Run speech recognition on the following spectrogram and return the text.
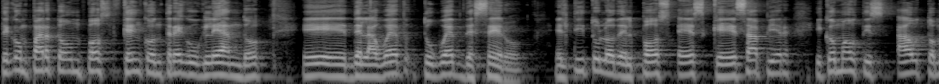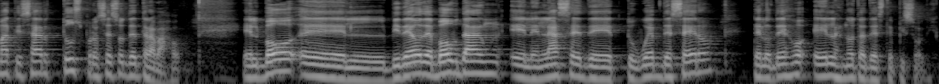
te comparto un post que encontré googleando eh, de la web Tu Web de Cero el título del post es ¿Qué es Zapier y cómo automatizar tus procesos de trabajo? El, video de Bowdown, el enlace de tu web de cero, te lo dejo en las notas de este episodio.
